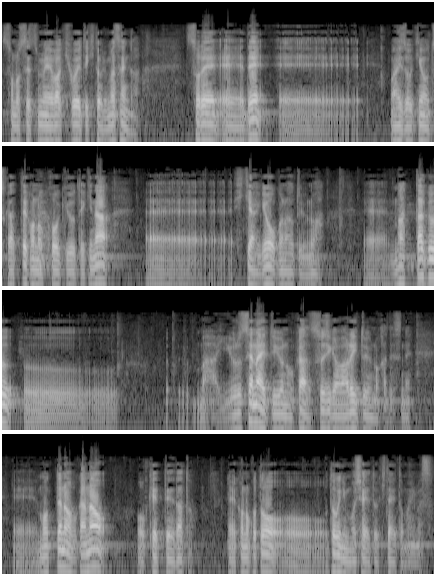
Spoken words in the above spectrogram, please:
その説明は聞こえてきておりませんが、それで、えー、埋蔵金を使ってこの恒久的な、えー、引き上げを行うというのは、えー、全く、まあ、許せないというのか、筋が悪いというのかですね、えー、もってのほかの決定だと、えー、このことを特に申し上げておきたいと思います。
